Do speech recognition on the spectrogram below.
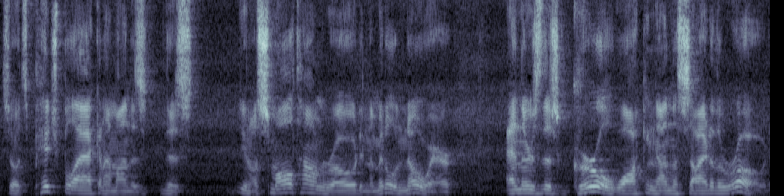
So it's pitch black, and I'm on this this you know small town road in the middle of nowhere, and there's this girl walking on the side of the road.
